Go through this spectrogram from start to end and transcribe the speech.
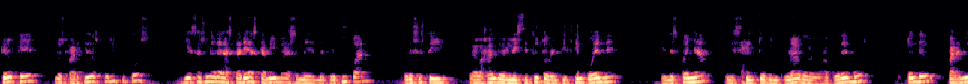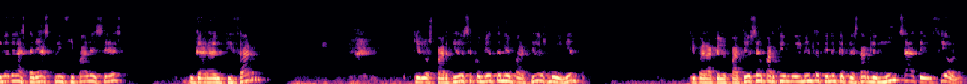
creo que los partidos políticos, y esa es una de las tareas que a mí más me, preocupan, por eso estoy trabajando en el Instituto 25M en España, instituto vinculado a Podemos, donde para mí una de las tareas principales es garantizar que los partidos se convierten en partidos movimiento. Y para que los partidos sean partidos movimiento tienen que prestarle mucha atención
